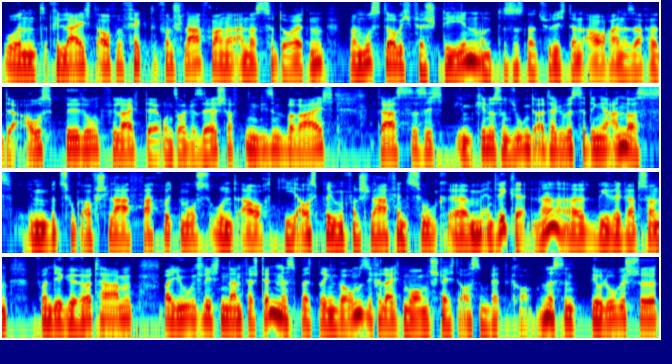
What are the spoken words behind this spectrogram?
und vielleicht auch Effekte von Schlafmangel anders zu deuten. Man muss, glaube ich, verstehen, und das ist natürlich dann auch eine Sache der Ausbildung vielleicht der unserer Gesellschaft in diesem Bereich, dass sich im Kindes- und Jugendalter gewisse Dinge anders in Bezug auf Schlaf, Wachrhythmus und auch die Ausprägung von Schlafentzug ähm, entwickeln. Ne? Also, wie wir gerade schon von dir gehört haben, bei Jugendlichen dann Verständnis bringen, warum sie vielleicht morgens schlecht aus dem Bett kommen. Das sind biologische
